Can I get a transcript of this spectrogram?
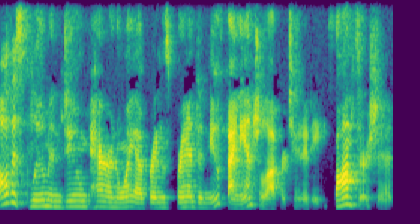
All this gloom and doom paranoia brings Brand a new financial opportunity. Sponsorship.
